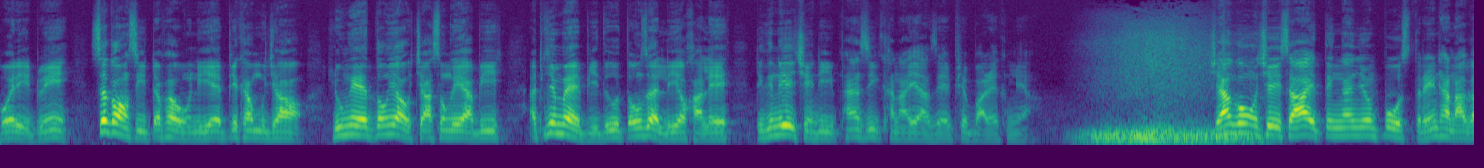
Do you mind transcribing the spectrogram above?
ပွဲတွေအတွင်းစစ်ကောင်စီတပ်ဖွဲ့ဝင်တွေရဲ့ပြစ်ခတ်မှုကြောင့်လူငယ်3ယောက်ကြာဆုံးခဲ့ရပြီးအပြစ်မဲ့ပြည်သူ34ယောက်ဟာလည်းဒီကနေ့အချိန်ထိဖမ်းဆီးခံရဆဲဖြစ်ပါတယ်ခင်ဗျာရန်ကုန်အခြေဆိုင်တင်ငန်းကျွန်း post သတင်းဌာနက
